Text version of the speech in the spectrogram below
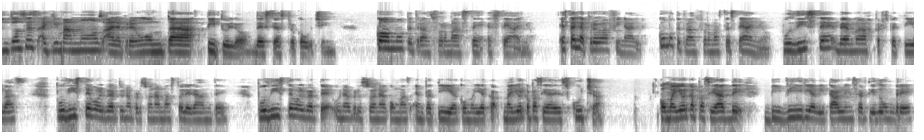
Entonces aquí vamos a la pregunta título de este Astro Coaching. ¿Cómo te transformaste este año? Esta es la prueba final. ¿Cómo te transformaste este año? ¿Pudiste ver nuevas perspectivas? ¿Pudiste volverte una persona más tolerante? ¿Pudiste volverte una persona con más empatía, con mayor, capacidad de escucha? con mayor capacidad de vivir y evitar la incertidumbre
